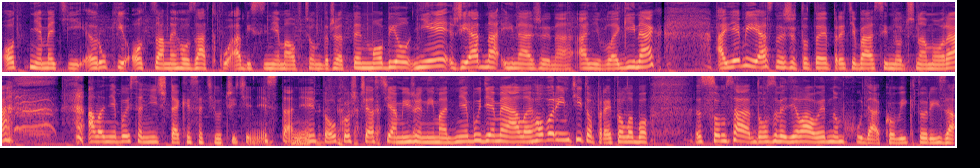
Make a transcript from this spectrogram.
Otneme ti ruky od samého zadku, aby si nemal v čom držať ten mobil. Nie, žiadna iná žena, ani v leginách. A je mi jasné, že toto je pre teba asi nočná mora. Ale neboj sa, nič také sa ti určite nestane. Toľko šťastia my ženy mať nebudeme, ale hovorím ti to preto, lebo som sa dozvedela o jednom chudákovi, ktorý za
